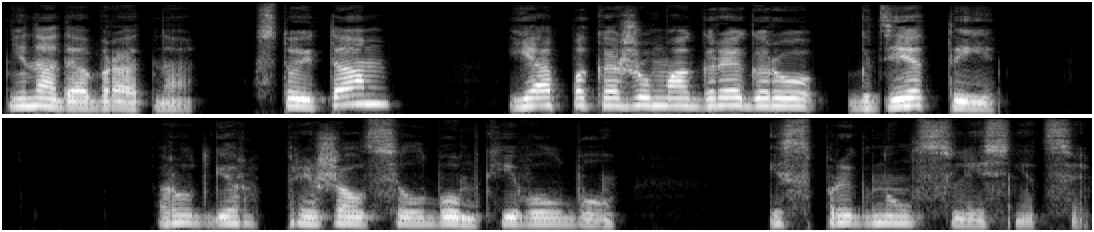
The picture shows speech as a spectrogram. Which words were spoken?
Не надо обратно. Стой там, я покажу Макгрегору, где ты. Рутгер прижался лбом к его лбу и спрыгнул с лестницы.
